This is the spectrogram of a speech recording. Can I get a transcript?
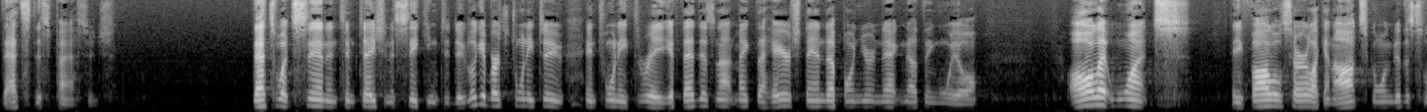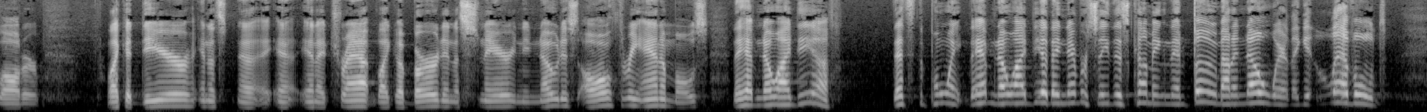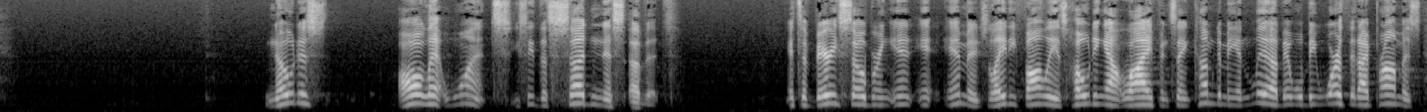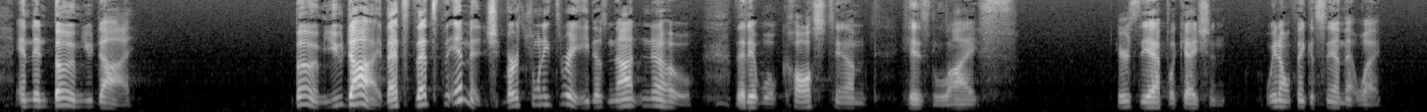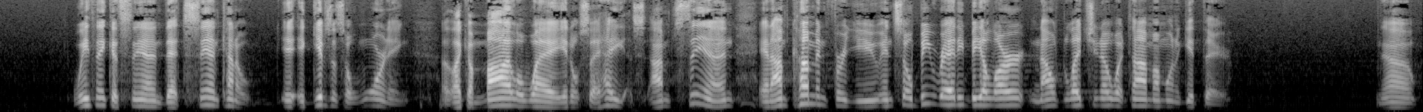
That's this passage. That's what sin and temptation is seeking to do. Look at verse 22 and 23. If that does not make the hair stand up on your neck, nothing will. All at once, he follows her like an ox going to the slaughter, like a deer in a, uh, in a trap, like a bird in a snare. And you notice all three animals, they have no idea that's the point. They have no idea. They never see this coming. And then, boom, out of nowhere, they get leveled. Notice all at once. You see the suddenness of it. It's a very sobering I- I- image. Lady Folly is holding out life and saying, Come to me and live. It will be worth it, I promise. And then, boom, you die. Boom, you die. That's, that's the image. Verse 23. He does not know that it will cost him his life. Here's the application we don't think of sin that way. We think of sin, that sin kind of, it, it gives us a warning. Uh, like a mile away, it'll say, Hey, I'm sin and I'm coming for you. And so be ready, be alert, and I'll let you know what time I'm going to get there. No.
